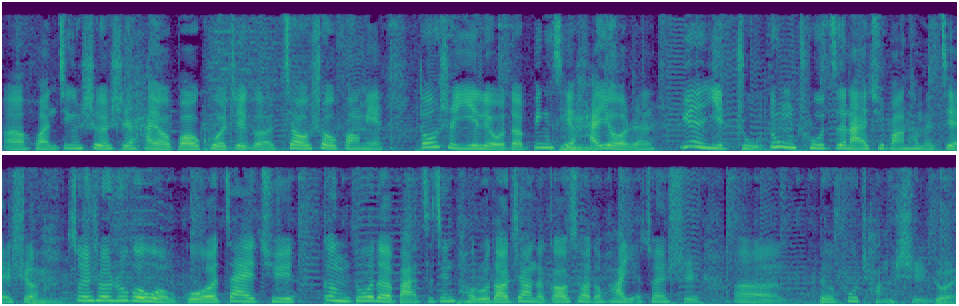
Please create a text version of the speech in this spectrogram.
呃环境设施，还有包括这个教授方面，都是一流的，并且嗯还有人愿意主动出资来去帮他们建设。嗯所以说，如果我国再去更多的把资金投入到这样的高校的话，也算是呃得不偿失。对。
